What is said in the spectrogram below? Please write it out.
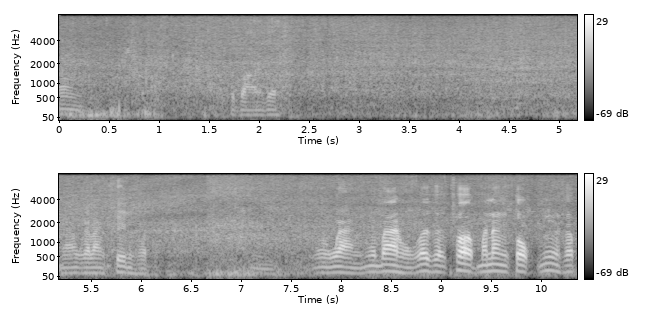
นั่งสบายเลยน้ำกำลังขึ้นครับว่างๆในบ้านผมก็ชอบมานั่งตกนี่ครับ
